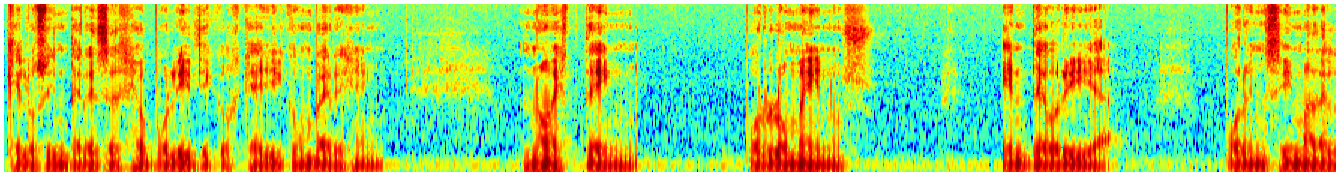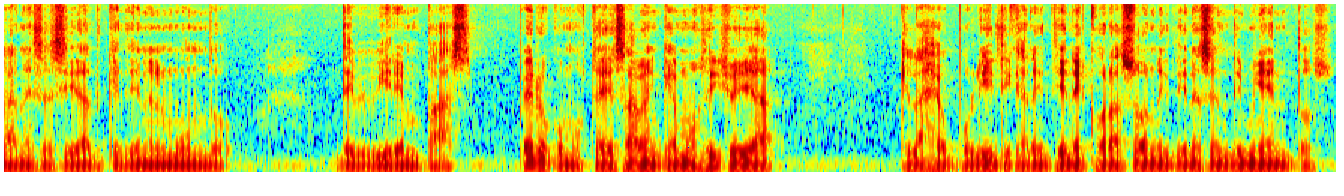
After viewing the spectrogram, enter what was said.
que los intereses geopolíticos que allí convergen no estén, por lo menos en teoría, por encima de la necesidad que tiene el mundo de vivir en paz. Pero como ustedes saben que hemos dicho ya que la geopolítica ni tiene corazón ni tiene sentimientos,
